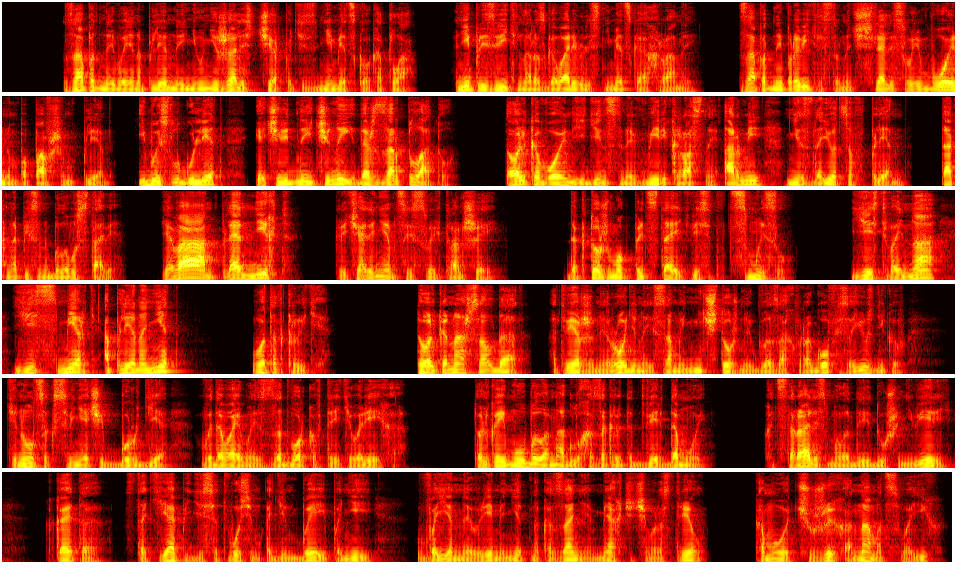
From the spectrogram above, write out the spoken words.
Западные военнопленные не унижались черпать из немецкого котла. Они презрительно разговаривали с немецкой охраной. Западные правительства начисляли своим воинам, попавшим в плен, и выслугу лет, и очередные чины, и даже зарплату. Только воин единственной в мире Красной Армии не сдается в плен. Так написано было в уставе. «Иван, плен нихт!» — кричали немцы из своих траншей. Да кто же мог представить весь этот смысл? Есть война, есть смерть, а плена нет? Вот открытие. Только наш солдат, отверженный Родиной и самый ничтожный в глазах врагов и союзников, тянулся к свинячей бурде, выдаваемой из задворков Третьего рейха. Только ему была наглухо закрыта дверь домой. Хоть старались молодые души не верить, какая-то статья 58.1б, и по ней в военное время нет наказания мягче, чем расстрел. Кому от чужих, а нам от своих.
